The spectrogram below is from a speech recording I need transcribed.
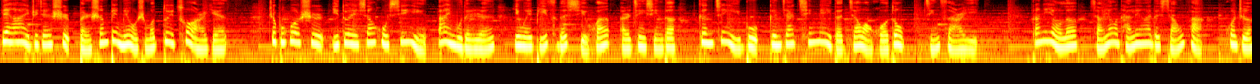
恋爱这件事本身并没有什么对错而言，这不过是一对相互吸引、爱慕的人因为彼此的喜欢而进行的更进一步、更加亲密的交往活动，仅此而已。当你有了想要谈恋爱的想法，或者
